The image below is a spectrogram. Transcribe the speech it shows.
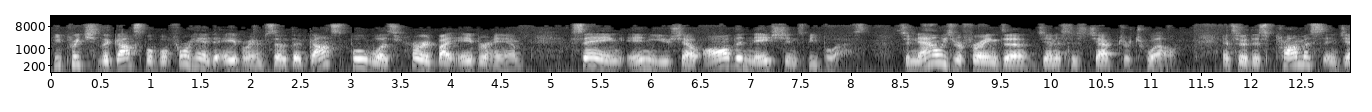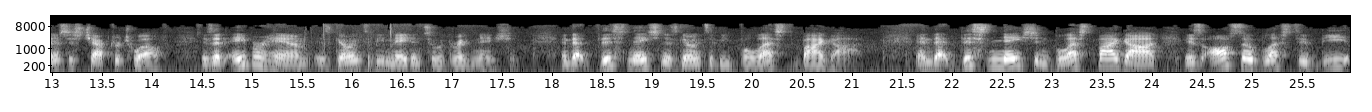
he preached the gospel beforehand to Abraham. So the gospel was heard by Abraham, saying, In you shall all the nations be blessed. So now he's referring to Genesis chapter 12. And so this promise in Genesis chapter 12 is that Abraham is going to be made into a great nation. And that this nation is going to be blessed by God. And that this nation, blessed by God, is also blessed to be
